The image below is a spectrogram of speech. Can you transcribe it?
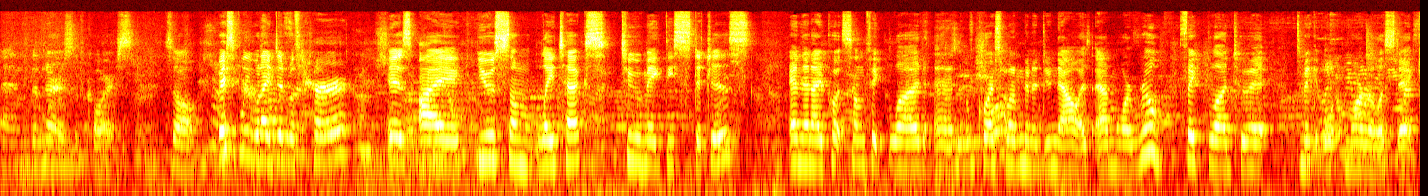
and the nurse, of course. So basically, what I did with her is I used some latex to make these stitches, and then I put some fake blood. And of course, what I'm gonna do now is add more real fake blood to it to make it look more realistic,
